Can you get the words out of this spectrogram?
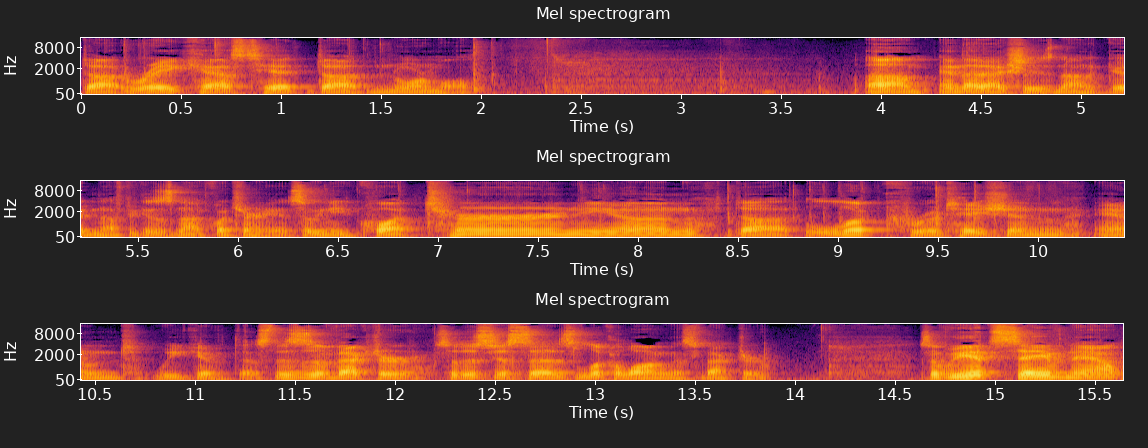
dot raycast hit dot normal. Um, and that actually is not good enough because it's not quaternion. So we need quaternion dot look rotation, and we give it this. This is a vector, so this just says look along this vector. So if we hit save now,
